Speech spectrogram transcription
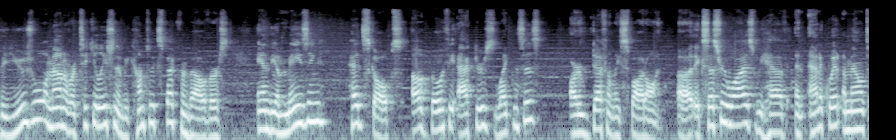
the usual amount of articulation that we come to expect from Valaverse and the amazing head sculpts of both the actors' likenesses are definitely spot on. Uh, accessory wise, we have an adequate amount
